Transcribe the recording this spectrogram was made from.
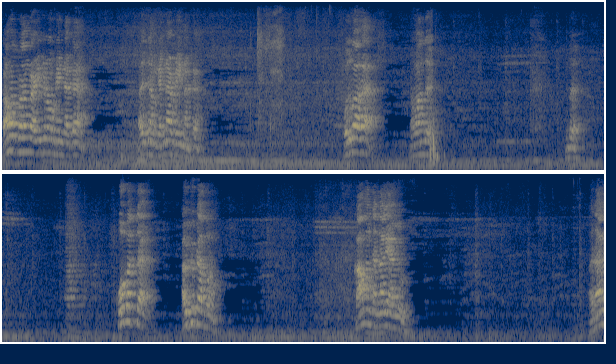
காமக்ரோதங்கள் அழிக்கணும் அப்படின்னாக்க அதுக்கு நமக்கு என்ன அப்படின்னாக்க பொதுவாக நம்ம வந்து இந்த கோபத்தை அழிச்சுட்டா போறோம். காமம் தன்னாலே அழிவிடும் அதனால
